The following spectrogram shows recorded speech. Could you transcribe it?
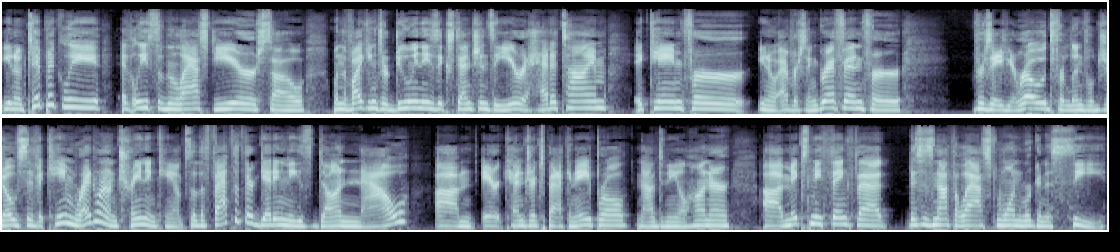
You know, typically, at least in the last year or so, when the Vikings are doing these extensions a year ahead of time, it came for, you know, Everson Griffen, for for Xavier Rhodes, for Linval Joseph. It came right around training camp. So the fact that they're getting these done now, um, Eric Kendricks back in April, now Danielle Hunter, uh, makes me think that this is not the last one we're going to see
